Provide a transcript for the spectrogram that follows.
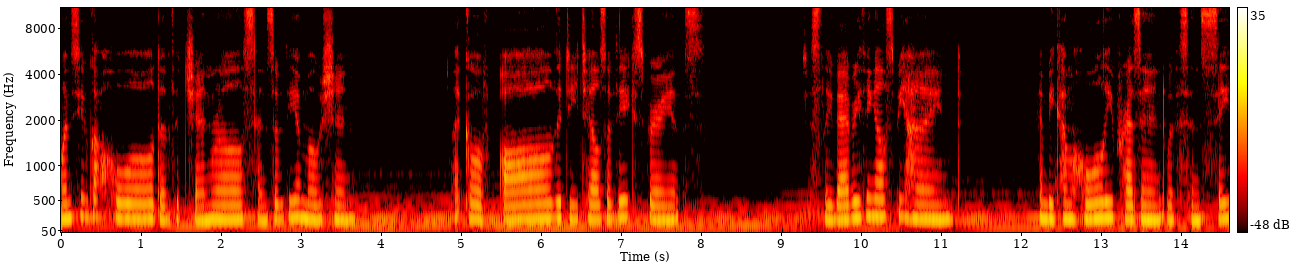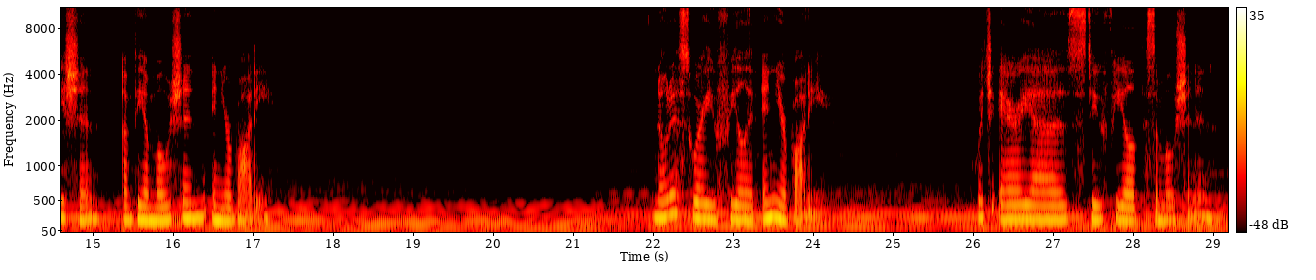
Once you've got hold of the general sense of the emotion, let go of all the details of the experience. Just leave everything else behind and become wholly present with the sensation of the emotion in your body. Notice where you feel it in your body. Which areas do you feel this emotion in?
